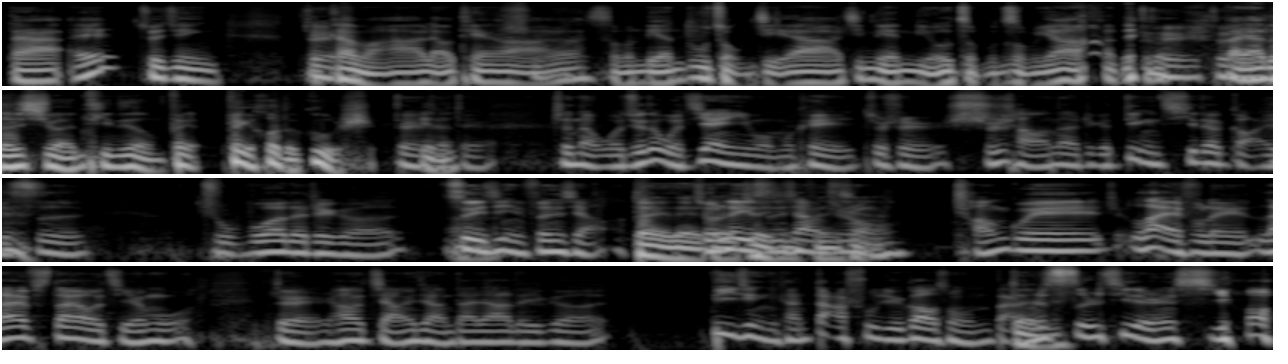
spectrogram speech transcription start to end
大家哎最近在对干嘛啊？聊天啊，什么年度总结啊，今年牛怎么怎么样啊？那种大家都喜欢听这种背背后的故事。对对对，真的，我觉得我建议我们可以就是时常的这个定期的搞一次 主播的这个最近分享，对对，就类似像这种常规 life 类 lifestyle 节目，对，然后讲一讲大家的一个。毕竟你看，大数据告诉我们，百分之四十七的人喜好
